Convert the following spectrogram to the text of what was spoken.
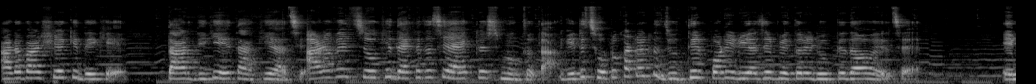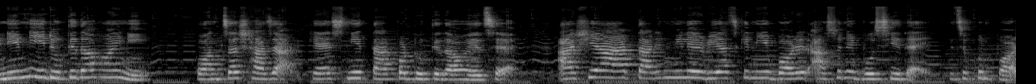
আরব আশিয়াকে দেখে তার দিকে তাকিয়ে আছে। আরবের চোখে দেখা যাচ্ছে একটা স্মুগ্ধতা। গেটে ছোটখাটো একটা যুদ্ধের পরে রিয়াজের ভেতরে ঢুকতে দেওয়া হয়েছে। এমনি এমনি ঢুকতে দেওয়া হয়নি। পঞ্চাশ হাজার ক্যাশ নিয়ে তারপর ঢুকতে দেওয়া হয়েছে। আশিয়া আর তারিন মিলে রিয়াজকে নিয়ে বরের আসনে বসিয়ে দেয়। কিছুক্ষণ পর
